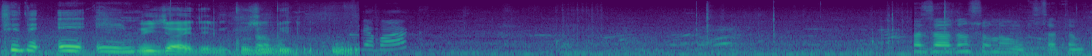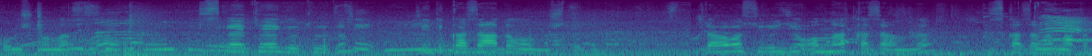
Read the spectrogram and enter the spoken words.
Sizi iyiyim. Rica ederim kuzum benim. Böyle bak. Kazadan sonra oldu zaten konuşmamasını. Psikiyatriye götürdüm. Dedi kazada olmuş dedi. Dava süreci onlar kazandı. Biz kazanamadık.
